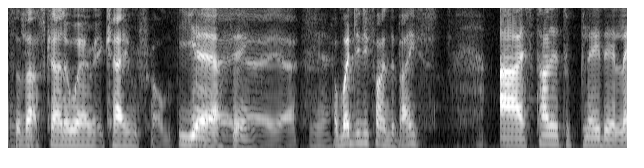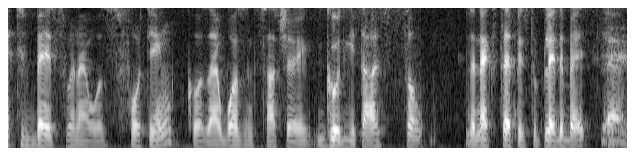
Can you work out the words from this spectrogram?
So that's kind of where it came from. Yeah, I think. Yeah, yeah. Yeah. And when did you find the bass? I started to play the electric bass when I was 14 because I wasn't such a good guitarist. So the next step is to play the bass. Yeah.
